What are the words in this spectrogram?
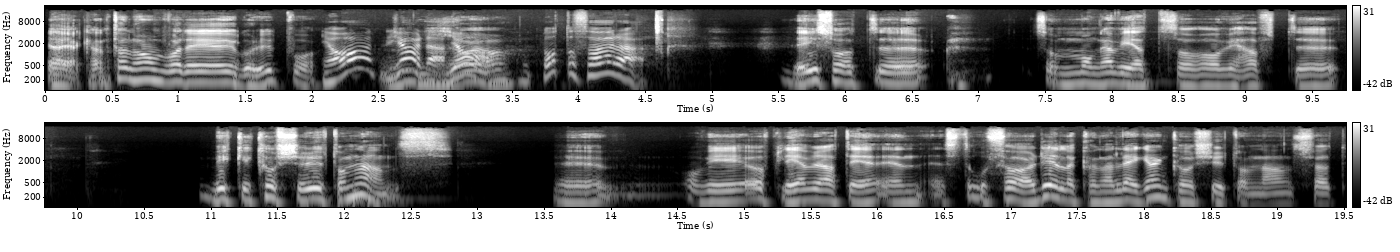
Ja. ja, jag kan tala om vad det går ut på. Ja, gör det. Mm, ja. Låt oss höra. Det är ju så att eh, som många vet så har vi haft eh, mycket kurser utomlands Eh, och vi upplever att det är en stor fördel att kunna lägga en kurs utomlands för att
